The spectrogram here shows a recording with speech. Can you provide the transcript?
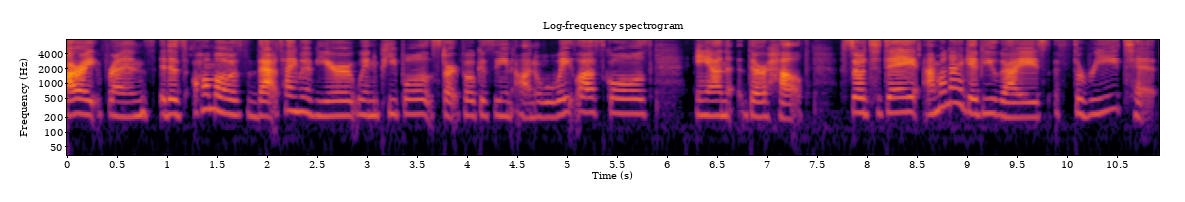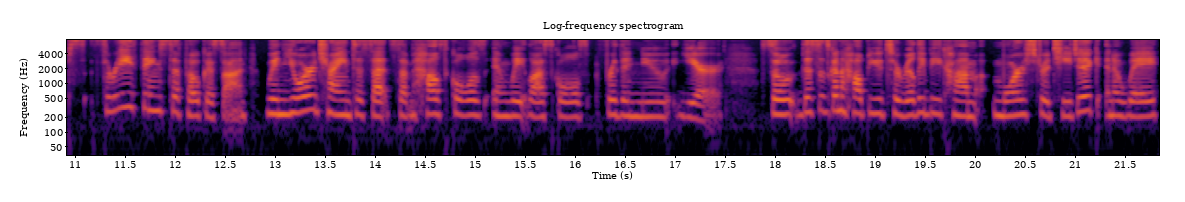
All right, friends, it is almost that time of year when people start focusing on weight loss goals and their health. So, today I'm going to give you guys three tips, three things to focus on when you're trying to set some health goals and weight loss goals for the new year. So, this is going to help you to really become more strategic in a way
